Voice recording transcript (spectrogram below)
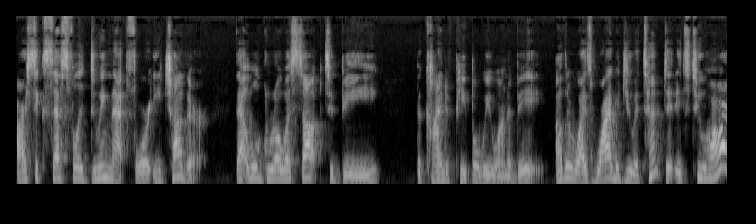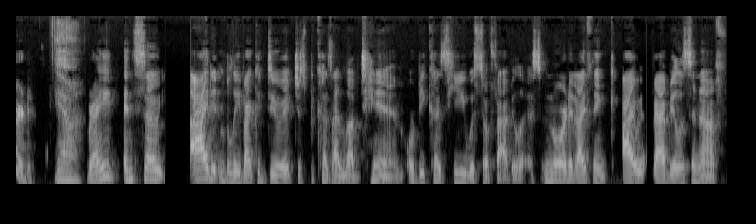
are successful at doing that for each other. That will grow us up to be the kind of people we want to be. Otherwise, why would you attempt it? It's too hard. Yeah. Right. And so I didn't believe I could do it just because I loved him or because he was so fabulous, nor did I think I was fabulous enough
